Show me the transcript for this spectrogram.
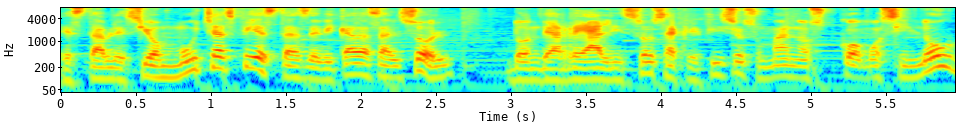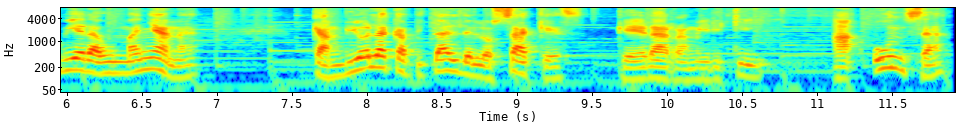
Estableció muchas fiestas dedicadas al sol, donde realizó sacrificios humanos como si no hubiera un mañana, cambió la capital de los saques, que era Ramiriquí, a Unza,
